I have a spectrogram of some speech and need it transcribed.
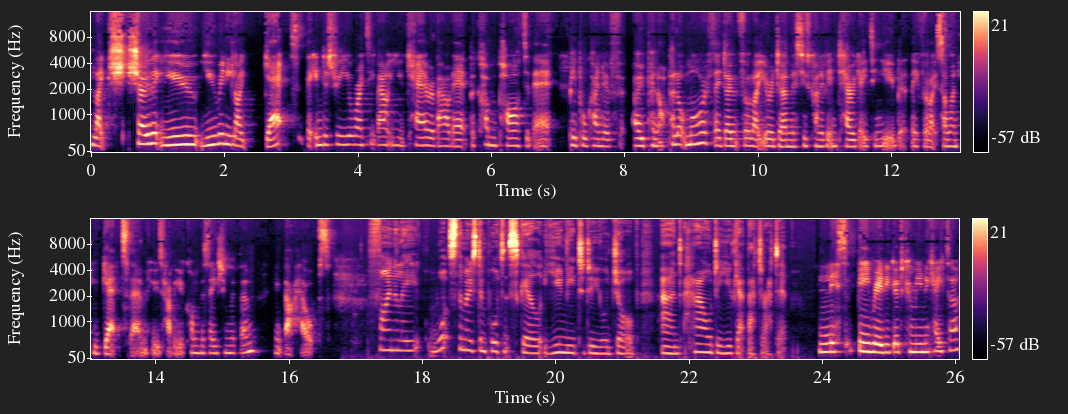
Like sh- show that you you really like get the industry you're writing about. You care about it. Become part of it. People kind of open up a lot more if they don't feel like you're a journalist who's kind of interrogating you, but they feel like someone who gets them, who's having a conversation with them. I think that helps. Finally, what's the most important skill you need to do your job and how do you get better at it? Listen, be really good communicator.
